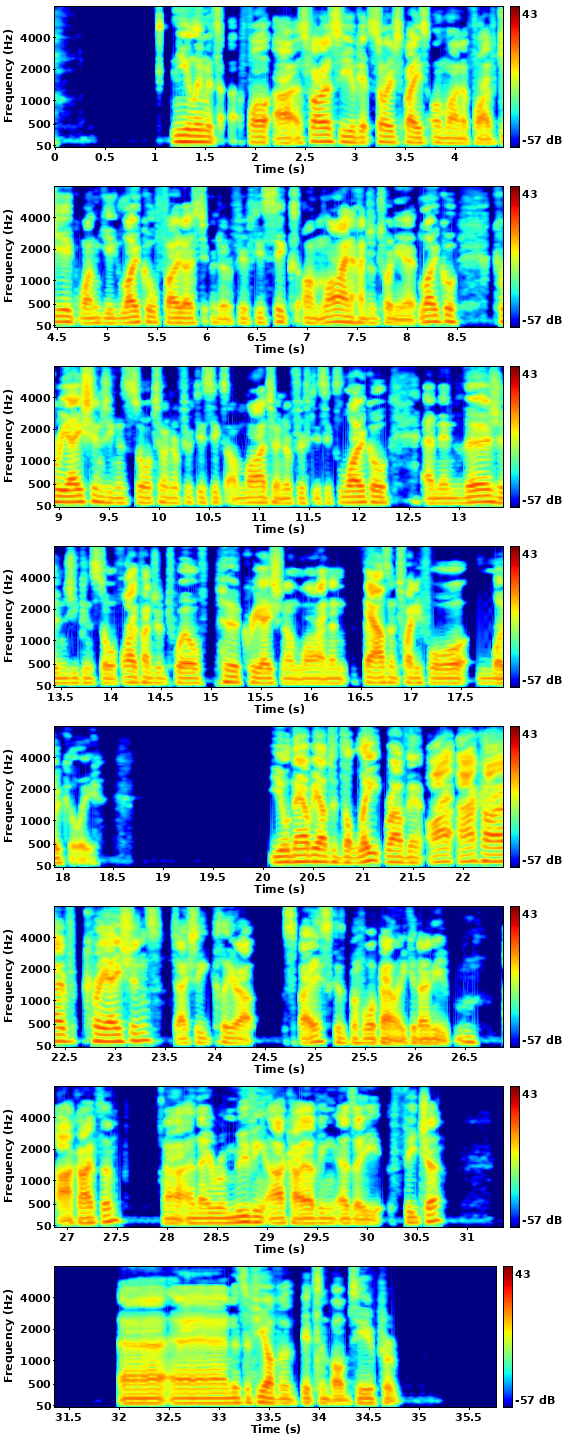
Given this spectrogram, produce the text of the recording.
new limits for uh, as far as so you'll get storage space online of 5 gig 1 gig local photos 256 online 128 local creations you can store 256 online 256 local and then versions you can store 512 per creation online and 1024 locally You'll now be able to delete rather than archive creations to actually clear up space because before apparently you could only archive them. Uh, and they're removing archiving as a feature. Uh, and there's a few other bits and bobs here pro-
